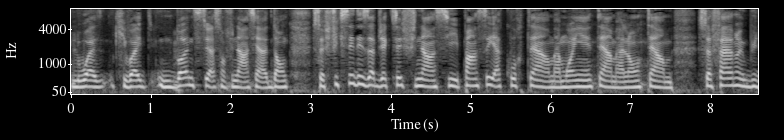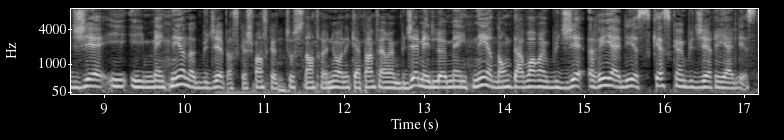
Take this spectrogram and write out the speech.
hmm. qui va être une hmm. bonne situation financière. Donc, se fixer des objectifs financiers, penser à court terme, à moyen terme, à long terme, se faire un budget et, et maintenir notre budget, parce que je pense que hmm. tous d'entre nous, on est capable de faire un budget, mais de le maintenir, donc d'avoir un budget réaliste. Qu'est-ce qu'un budget réaliste?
